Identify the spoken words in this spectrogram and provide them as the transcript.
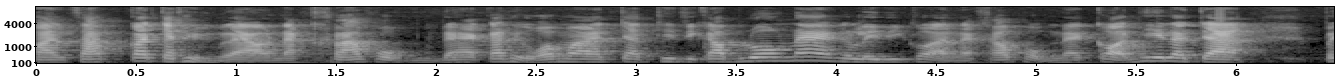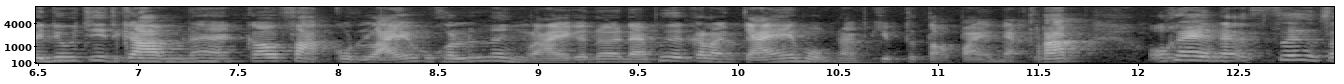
6,000ซับก็จะถึงแล้วนะครับผมนะฮะก็ถือว่ามาจัดกิจกรรมล่วงหน้ากันเลยดีกว่านะครับผมนะก่อนที่เราจะไปดูกิจกรรมนะฮะก็ฝากกดไลค์คนละหนึ่งไลค์กันด้วยนะเพื่อกำลังใจให้ผมทำคลิปต่อไปนะครับ โอเคนะซึ่งส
